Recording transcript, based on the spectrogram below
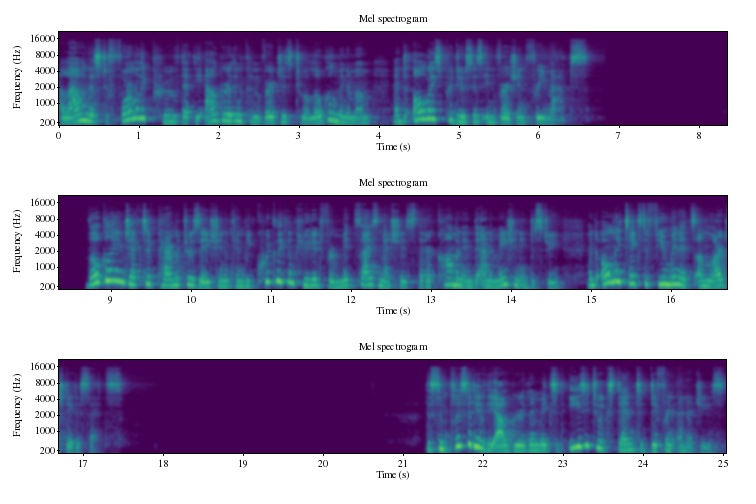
allowing us to formally prove that the algorithm converges to a local minimum and always produces inversion-free maps. Locally injective parameterization can be quickly computed for mid-size meshes that are common in the animation industry and only takes a few minutes on large datasets. The simplicity of the algorithm makes it easy to extend to different energies.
